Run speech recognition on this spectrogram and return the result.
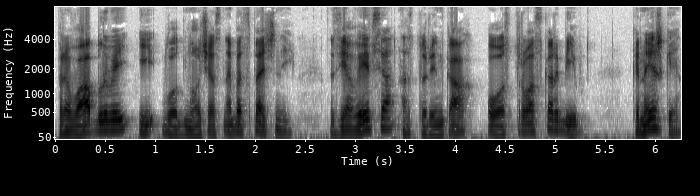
привабливий і водночас небезпечний, з'явився на сторінках Острова Скарбів, книжки,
